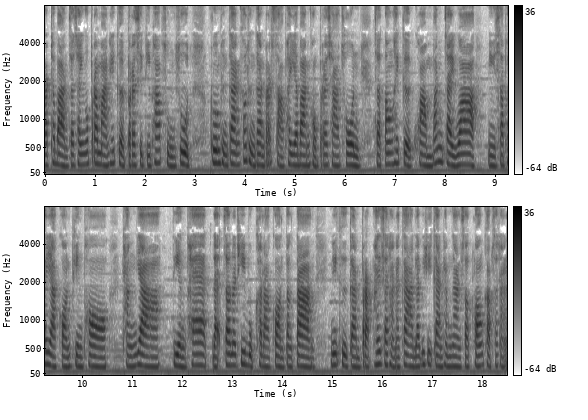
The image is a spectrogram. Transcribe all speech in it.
รัฐบาลจะใช้งบประมาณให้เกิดประสิทธิภาพสูงสุด รวมถึงการเข้าถึงการรักษาพยาบาลของประชาชน จะต้องให้เกิดความมั่นใจว่ามีทรัพยากรเพียงพอ ทั้งยา เตียงแพทย์ และเจ้าหน้าที่บุคลากรต่างๆ นี่คือการปรับให้สถานการณ์และวิธีการทำงานสอดคล้องกับสถาน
